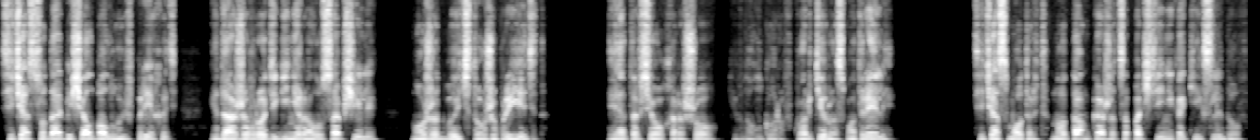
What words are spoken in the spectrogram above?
Сейчас сюда обещал Балуев приехать, и даже вроде генералу сообщили. Может быть, тоже приедет. — Это все хорошо, — кивнул Горов. — Квартиру осмотрели? — Сейчас смотрят, но там, кажется, почти никаких следов.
